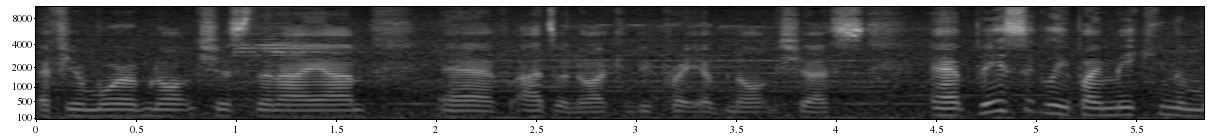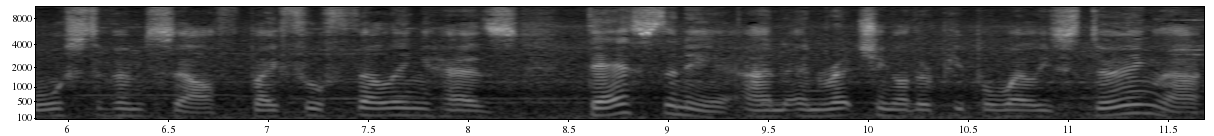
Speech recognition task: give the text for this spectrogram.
if you're more obnoxious than I am. Uh, I don't know, I can be pretty obnoxious. Uh, basically, by making the most of himself, by fulfilling his destiny and enriching other people while he's doing that.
